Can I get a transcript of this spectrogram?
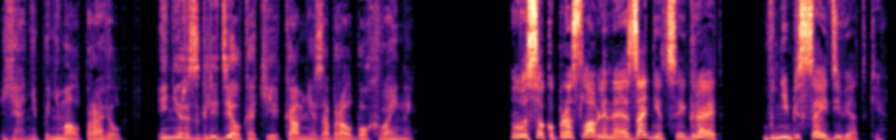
Я не понимал правил и не разглядел, какие камни забрал бог войны. Высокопрославленная задница играет в небеса и девятки.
